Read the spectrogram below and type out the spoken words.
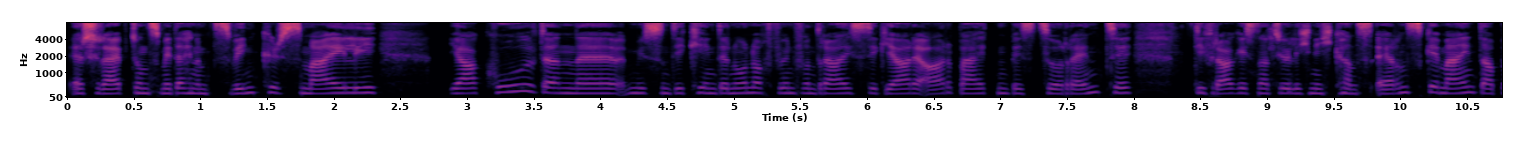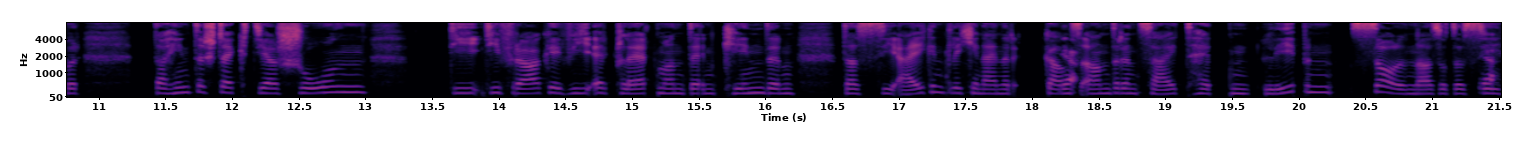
Er schreibt uns mit einem Zwinker-Smiley, ja, cool, dann äh, müssen die Kinder nur noch 35 Jahre arbeiten bis zur Rente. Die Frage ist natürlich nicht ganz ernst gemeint, aber dahinter steckt ja schon die, die Frage, wie erklärt man den Kindern, dass sie eigentlich in einer ganz ja. anderen Zeit hätten leben sollen, also dass sie ja.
